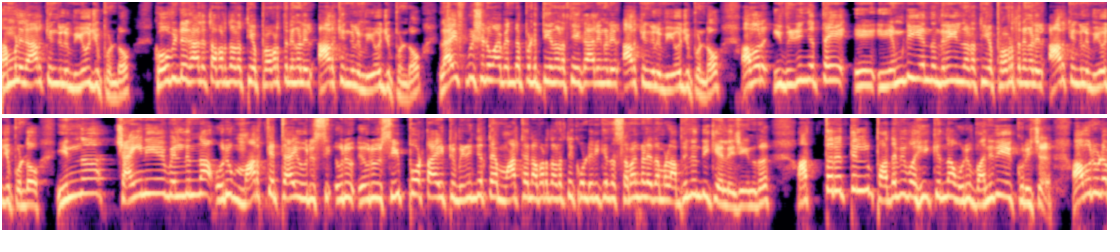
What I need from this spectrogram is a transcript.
നമ്മളിൽ ആർക്കെങ്കിലും വിയോജിപ്പുണ്ടോ? കോവിഡ് കാലത്ത് അവർ നടത്തിയ പ്രവർത്തനങ്ങളിൽ ആർക്കെങ്കിലും വിയോജിപ്പുണ്ടോ? ലൈഫ് മിഷനുമായി ബന്ധപ്പെടുത്തി നടത്തിയ കാര്യങ്ങളിൽ ആർക്കെങ്കിലും വിയോജിപ്പുണ്ടോ? അവർ ഈ വിഴിഞ്ഞത്തെ എം ഡി എന്ന നിലയിൽ നടത്തിയ പ്രവർത്തനങ്ങളിൽ ആർക്കെങ്കിലും വിയോജിപ്പുണ്ടോ? ഇന്ന് ചൈനയെ വെല്ലുന്ന ഒരു മാർക്കറ്റായി ഒരു ഒരു ഒരു സീപ്പോർട്ടായിട്ട് വിഴിഞ്ഞത്തെ മാറ്റാൻ അവർ നടത്തിക്കൊണ്ടിരിക്കുന്ന ശ്രമങ്ങളെ നമ്മൾ അഭിനന്ദിക്കുകയല്ലേ ചെയ്യുന്നത്? അത്തരത്തിൽ പദവി വഹിക്കുന്ന ഒരു വനിതയെക്കുറിച്ച് അവരുടെ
